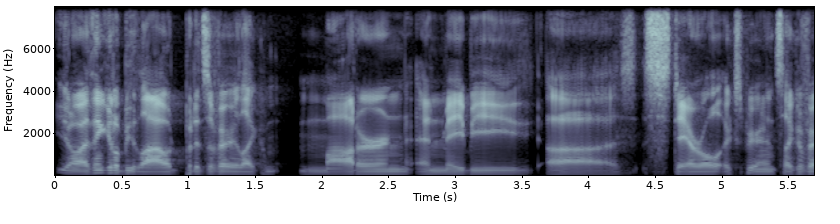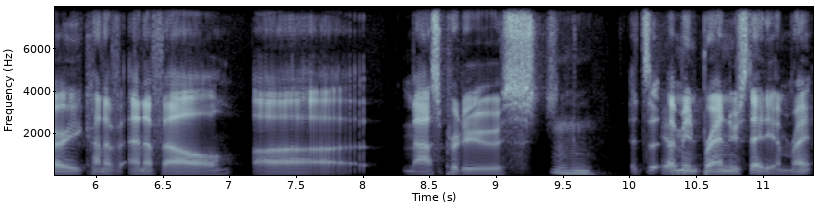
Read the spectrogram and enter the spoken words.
you know, I think it'll be loud, but it's a very like modern and maybe uh, sterile experience, like a very kind of NFL uh, mass produced. It's, a I Yep. mean, brand new stadium, right?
